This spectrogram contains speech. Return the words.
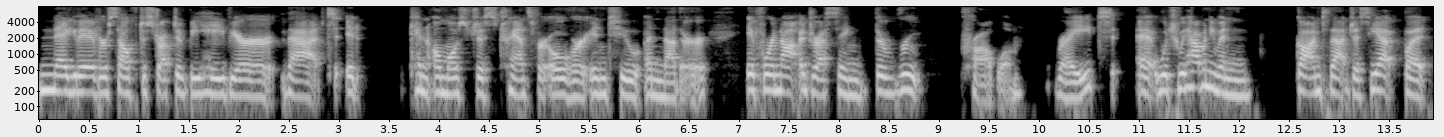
negative or self-destructive behavior that it can almost just transfer over into another if we're not addressing the root problem, right? Uh, which we haven't even gotten to that just yet, but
